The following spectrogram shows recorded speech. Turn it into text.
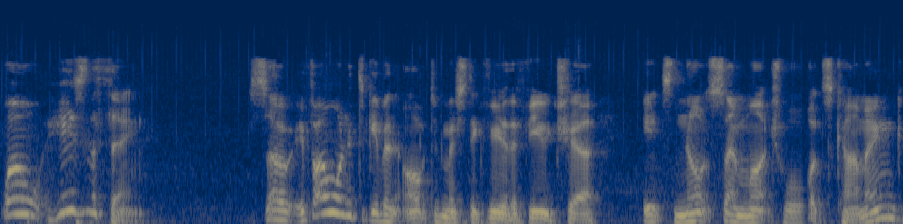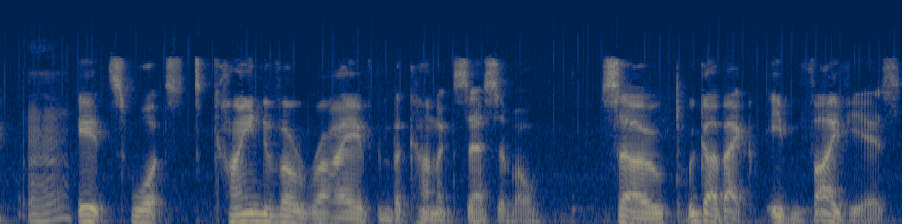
Well, here's the thing. So, if I wanted to give an optimistic view of the future, it's not so much what's coming, mm-hmm. it's what's kind of arrived and become accessible. So we go back even five years.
